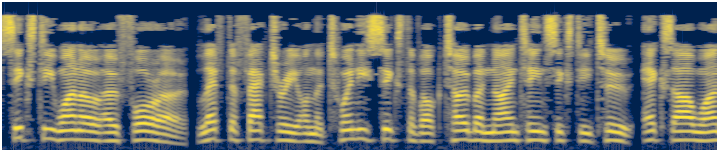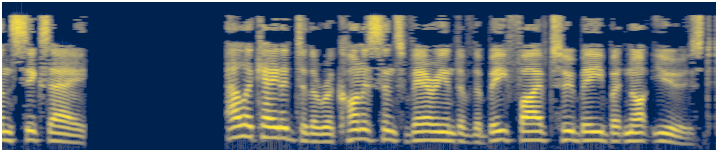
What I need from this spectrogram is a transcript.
610040, left the factory on 26 October 1962, XR-16A, Allocated to the reconnaissance variant of the B-52B but not used.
